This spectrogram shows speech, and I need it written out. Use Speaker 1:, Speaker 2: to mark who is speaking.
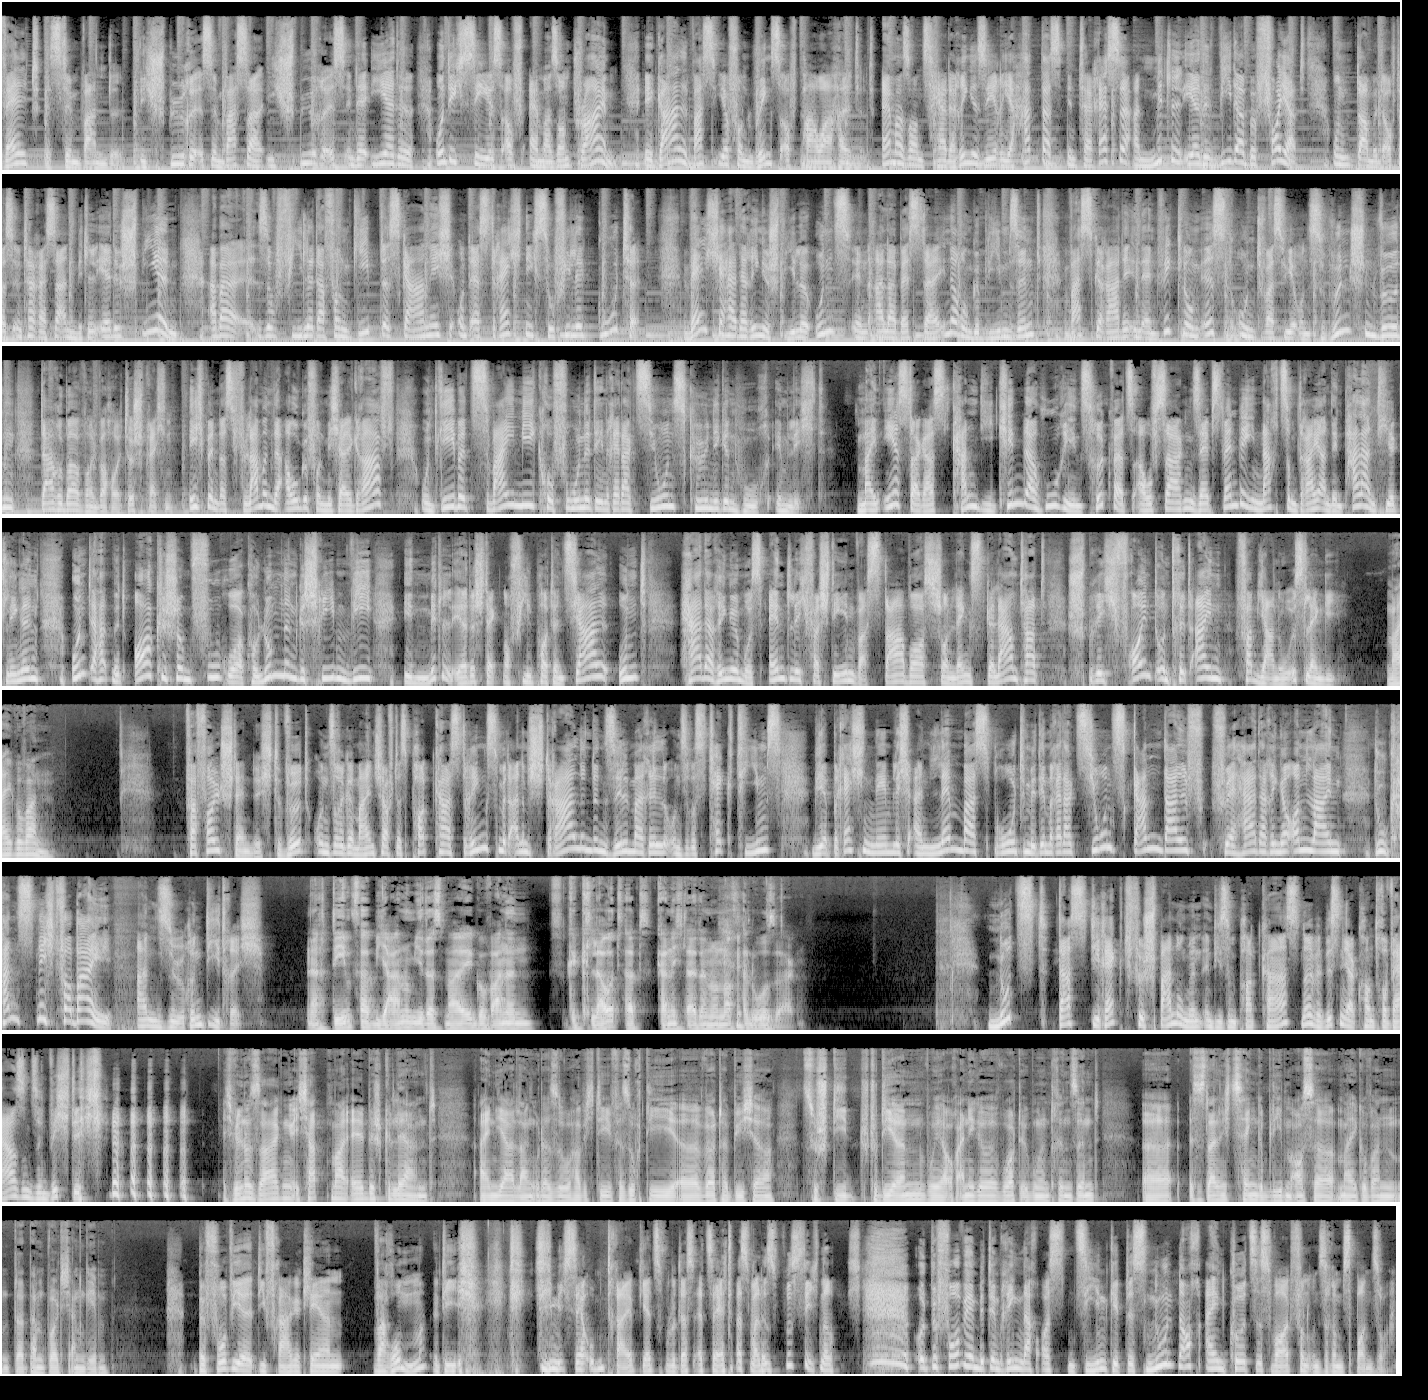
Speaker 1: Die Welt ist im Wandel. Ich spüre es im Wasser, ich spüre es in der Erde und ich sehe es auf Amazon Prime. Egal, was ihr von Rings of Power haltet. Amazons Herr der Ringe Serie hat das Interesse an Mittelerde wieder befeuert und damit auch das Interesse an Mittelerde spielen. Aber so viele davon gibt es gar nicht und erst recht nicht so viele gute. Welche Herr der Ringe Spiele uns in allerbester Erinnerung geblieben sind, was gerade in Entwicklung ist und was wir uns wünschen würden, darüber wollen wir heute sprechen. Ich bin das flammende Auge von Michael Graf und gebe zwei Mikrofone den Redaktionskönigen hoch im Licht. Mein erster Gast kann die Kinder Hurins rückwärts aufsagen, selbst wenn wir ihn nachts um drei an den Palantir klingeln. Und er hat mit orkischem Furor Kolumnen geschrieben wie In Mittelerde steckt noch viel Potenzial und Herr der Ringe muss endlich verstehen, was Star Wars schon längst gelernt hat. Sprich Freund und tritt ein, Fabiano Uslengi.
Speaker 2: Mai Govan.
Speaker 1: Vervollständigt wird unsere Gemeinschaft des Podcast Rings mit einem strahlenden Silmarill unseres Tech-Teams. Wir brechen nämlich ein Lembasbrot mit dem Redaktionsgandalf für Herr der Ringe Online. Du kannst nicht vorbei an Sören Dietrich.
Speaker 3: Nachdem Fabiano mir das mal gewonnen geklaut hat, kann ich leider nur noch Hallo sagen.
Speaker 1: Nutzt das direkt für Spannungen in diesem Podcast. Ne? Wir wissen ja, Kontroversen sind wichtig.
Speaker 2: Ich will nur sagen, ich habe mal Elbisch gelernt. Ein Jahr lang oder so habe ich die versucht, die äh, Wörterbücher zu studieren, wo ja auch einige Wortübungen drin sind. Äh, es ist leider nichts hängen geblieben, außer Maigowan. Und damit wollte ich angeben.
Speaker 1: Bevor wir die Frage klären, warum, die, die mich sehr umtreibt, jetzt wo du das erzählt hast, weil das wusste ich noch nicht. Und bevor wir mit dem Ring nach Osten ziehen, gibt es nun noch ein kurzes Wort von unserem Sponsor.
